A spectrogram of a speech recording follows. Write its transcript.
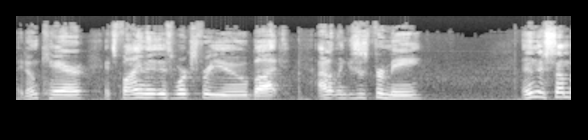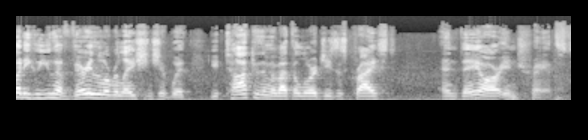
They don't care. It's fine that this works for you, but I don't think this is for me. And then there's somebody who you have very little relationship with. You talk to them about the Lord Jesus Christ, and they are entranced.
